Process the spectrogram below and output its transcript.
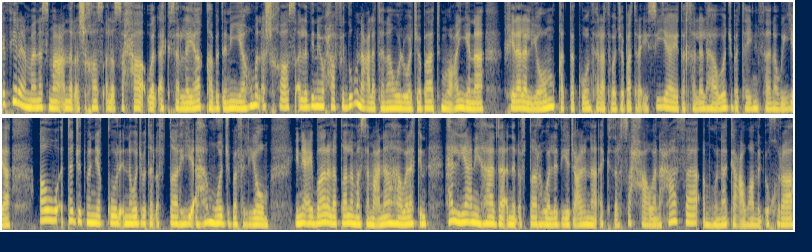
كثيرا ما نسمع أن الأشخاص الأصحاء والأكثر لياقة بدنية هم الأشخاص الذين يحافظون على تناول وجبات معينة. خلال اليوم قد تكون ثلاث وجبات رئيسية يتخللها وجبتين ثانوية أو تجد من يقول أن وجبة الإفطار هي أهم وجبة في اليوم. يعني عبارة لطالما سمعناها ولكن هل يعني هذا أن الإفطار هو الذي يجعلنا أكثر صحة ونحافة أم هناك عوامل أخرى؟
